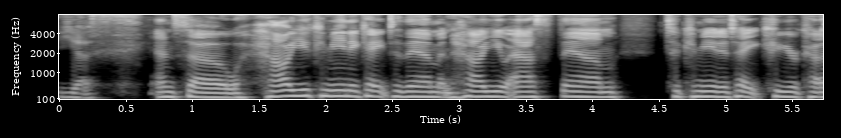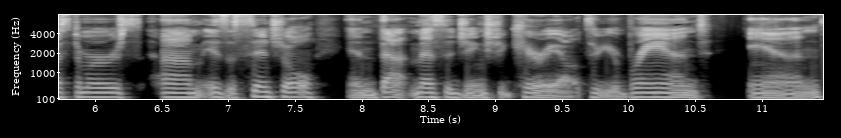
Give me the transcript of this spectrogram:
Yes. And so, how you communicate to them and how you ask them to communicate to your customers um, is essential. And that messaging should carry out through your brand. And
